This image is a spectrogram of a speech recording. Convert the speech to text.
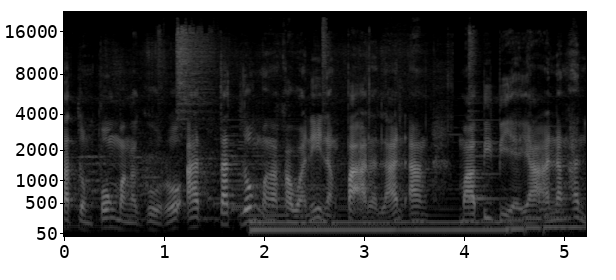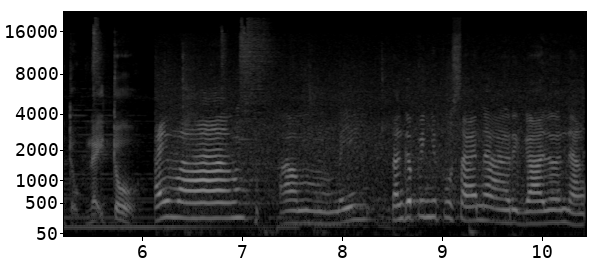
tatlumpong mga guro at tatlong mga kawani ng paaralan ang mabibiyayaan ng handog na ito. Hi ma'am, um, may tanggapin niyo po sana ang regalo ng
